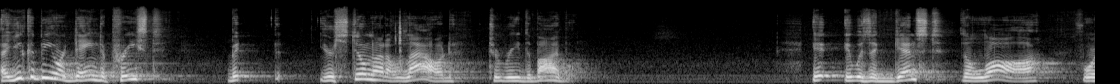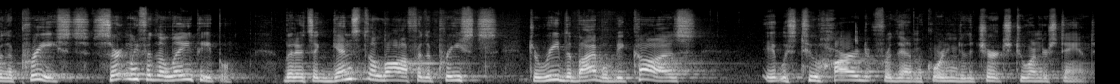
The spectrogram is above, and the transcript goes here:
uh, you could be ordained a priest, but you're still not allowed to read the Bible. It, it was against the law for the priests, certainly for the lay people, but it's against the law for the priests to read the Bible because it was too hard for them, according to the church, to understand.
